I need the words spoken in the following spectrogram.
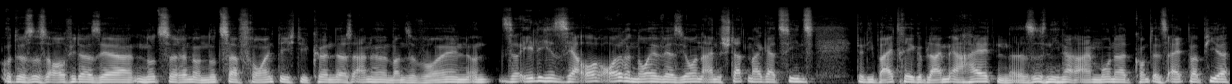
Und das ist auch wieder sehr nutzerinnen und nutzerfreundlich. Die können das anhören, wann sie wollen. Und so ähnlich ist es ja auch eure neue Version eines Stadtmagazins, denn die Beiträge bleiben erhalten. Es ist nicht nach einem Monat kommt ins Altpapier,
